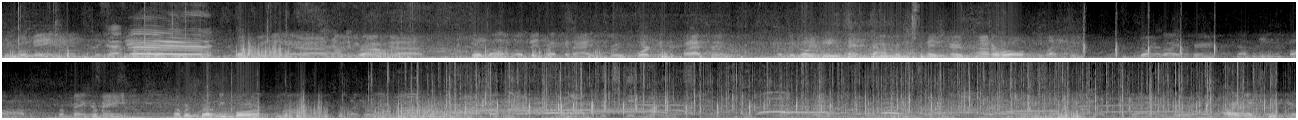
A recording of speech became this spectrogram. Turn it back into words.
single-game and single-season records both through the on the ground. He has also been recognized for his work in the classroom as the Northeast 10 Conference Commissioner's Honor Roll selection. Joined by his parents, Stephanie and Bob, from Bangor, Maine, number 74, Bob Zacharias. Our next senior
